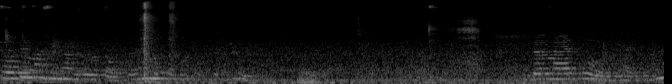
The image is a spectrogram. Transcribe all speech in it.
ਛੋਟੇ ਮਾਂ ਨਾਲ ਰੋੜ ਤੋਂ ਸਰ ਨੂੰ ਤਾਂ ਹੋ ਰਹੀ ਹੈ ਜੀ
